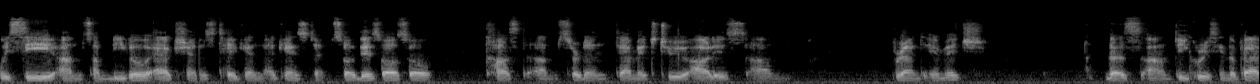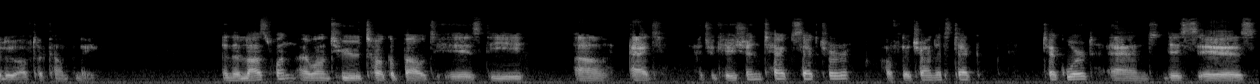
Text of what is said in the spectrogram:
we see um, some legal actions taken against them. So this also caused um, certain damage to Ali's um, brand image, thus um, decreasing the value of the company. And the last one I want to talk about is the uh, ed education tech sector of the China's tech tech world, and this is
